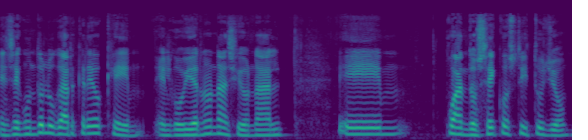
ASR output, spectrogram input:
En segundo lugar, creo que el gobierno nacional, eh, cuando se constituyó,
